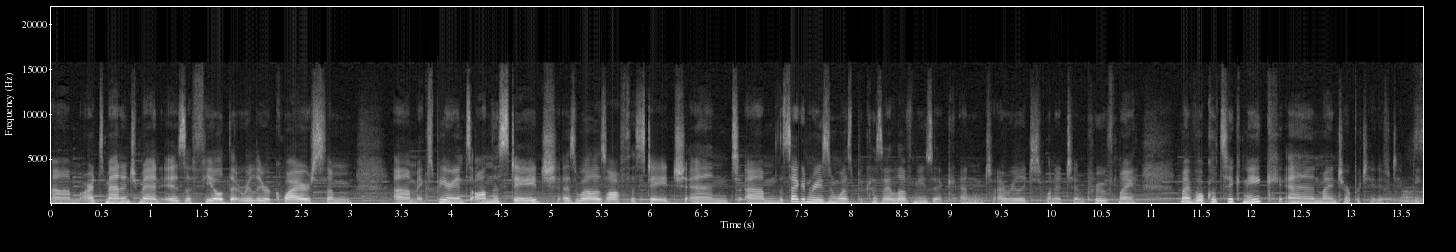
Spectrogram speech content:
Um, arts management is a field that really requires some um, experience on the stage as well as off the stage and um, the second reason was because I love music and I really just wanted to improve my, my vocal technique and my interpretative technique.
